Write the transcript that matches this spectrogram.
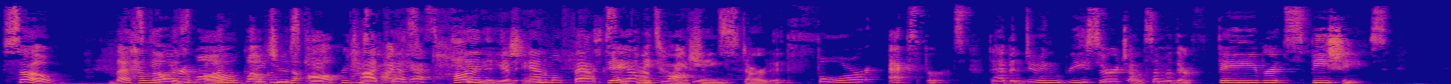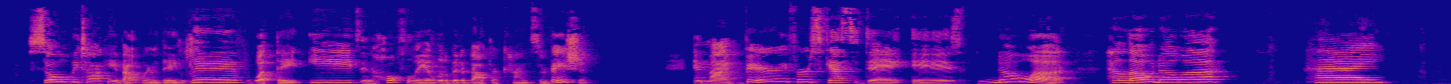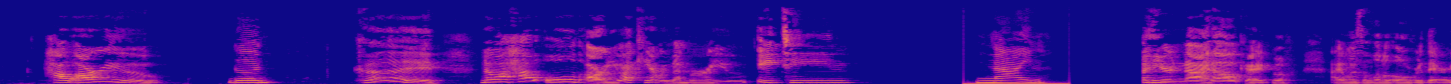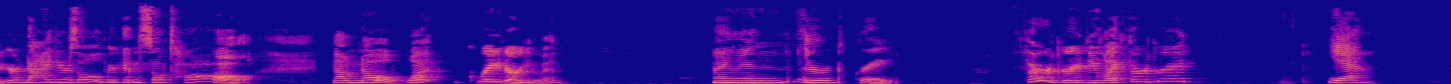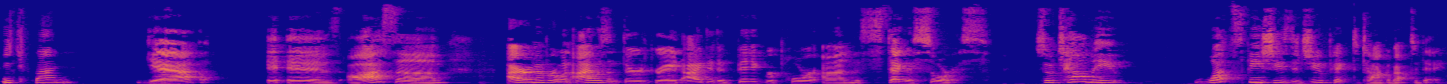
So let's Hello, get this everyone. All Welcome to the Kid All Creatures podcast, Podcast party Kid of animal facts Today and I'll be conservation talking started. with four experts that have been doing research on some of their favorite species. So we'll be talking about where they live, what they eat, and hopefully a little bit about their conservation. And my very first guest today is Noah. Hello, Noah. Hi. How are you? Good. Good. Noah, how old are you? I can't remember. Are you 18? Nine. You're nine. Oh, okay. Oof. I was a little over there. You're nine years old, but you're getting so tall. Now, Noah, what grade are you in? I'm in third grade. Third grade. Do you like third grade? Yeah. It's fun. Yeah, it is. Awesome. I remember when I was in third grade, I did a big report on the Stegosaurus. So tell me, what species did you pick to talk about today?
